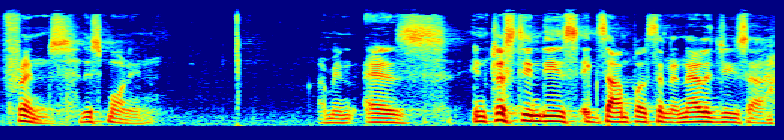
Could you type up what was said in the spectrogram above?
Friends, this morning, I mean, as interesting these examples and analogies are,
